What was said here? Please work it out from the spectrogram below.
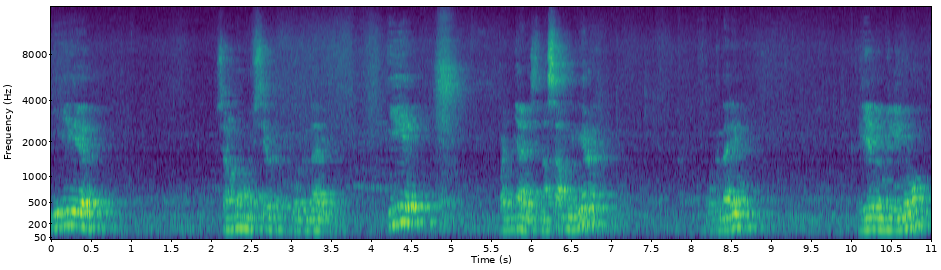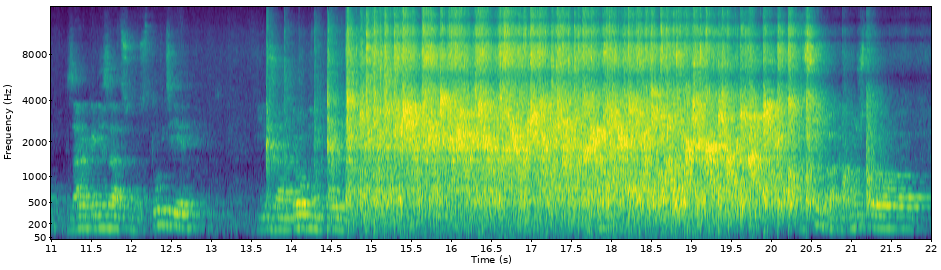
И все равно мы всех их благодарим. И поднялись на самый верх. Благодарим Лену Милину за организацию студии и за огромную помощь. Спасибо, потому что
